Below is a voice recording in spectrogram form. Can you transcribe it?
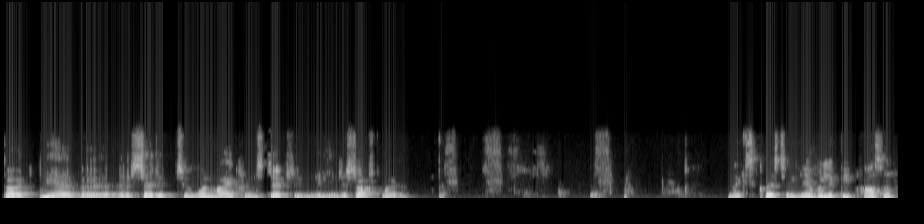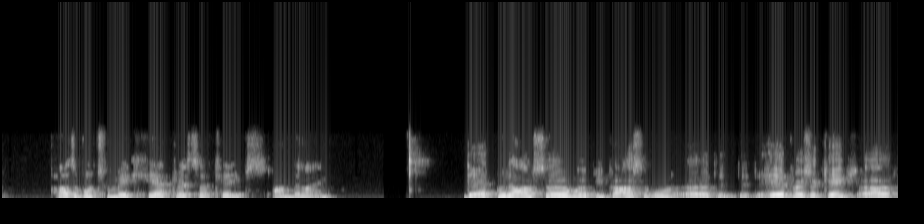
but we have uh, set it to one micron steps in, in, in the software. Next question here, will it be possible possible to make hairdresser capes on the line? That will also uh, be possible. Uh, the, the, the hairdresser capes are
